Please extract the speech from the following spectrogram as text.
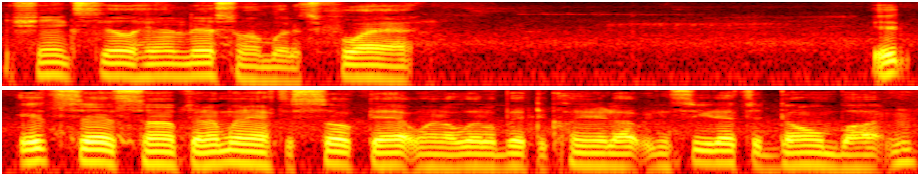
The shank's still on this one, but it's flat. It it says something. I'm going to have to soak that one a little bit to clean it up. You can see that's a dome button.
